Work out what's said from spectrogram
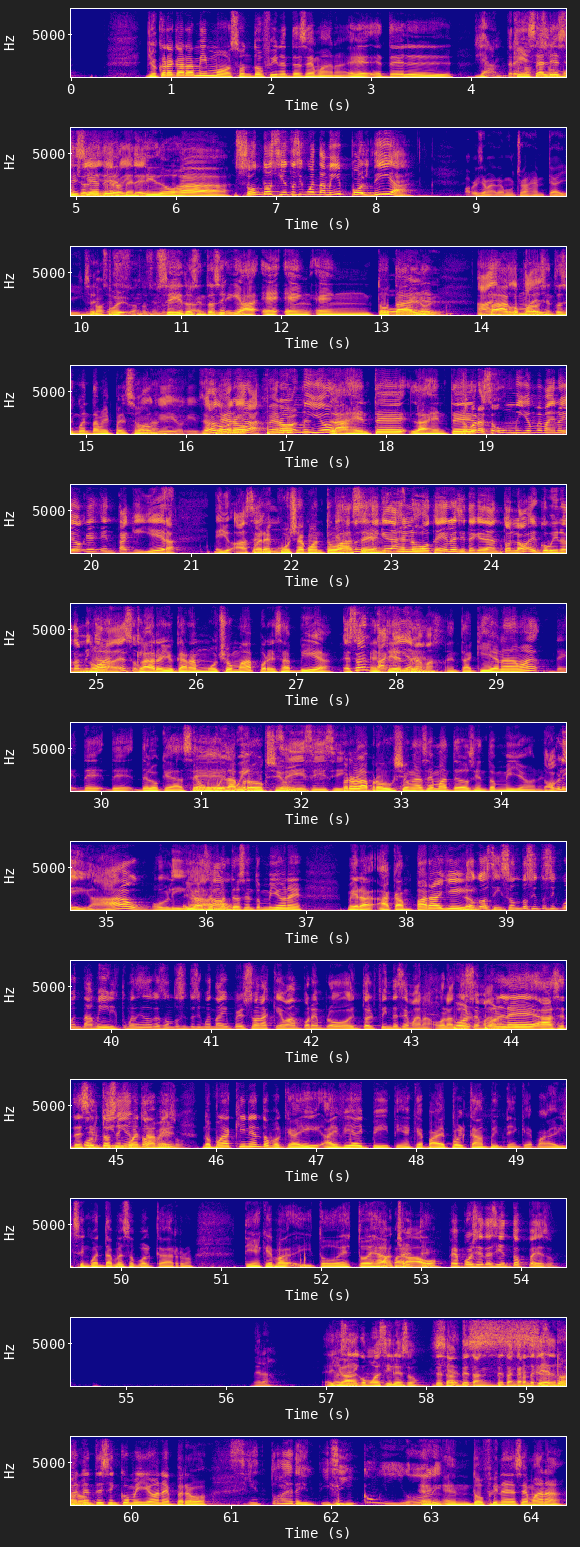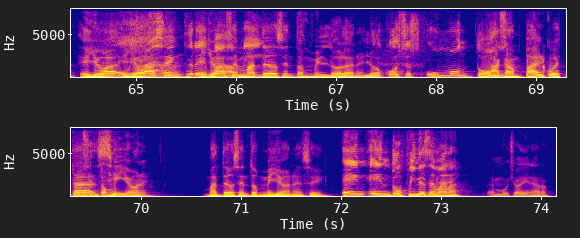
Yo creo que ahora mismo son dos fines de semana. Es, es del Diantre, 15 al papi, son mucho 17 y dinero, el ¿oíste? 22 a... Son 250 mil por día. Papi, se mete mucha gente allí. Sí, no sé por- si son 250 sí, 250. ah, en, en- total. Ah, va como total. 250 mil personas. Ok, ok. O sea, como Pero, un millón. la gente, la gente, No, pero eso es un millón, me imagino yo que en taquillera. Ellos hacen. pero escucha cuánto Exacto, Si hacen. te quedas en los hoteles, si te quedas en todos lados, el gobierno también No, gana de eso. Claro, ellos ganan mucho más por esas vías. Eso en taquilla nada más. En taquilla nada más de, de- de- de lo que hace la producción. Sí, sí, sí. Pero la producción hace más de 200 millones. Obligado, obligado. Ellos hacen más de 200 millones. Mira, acampar allí. Loco, si son 250 mil, tú me estás diciendo que son 250 mil personas que van, por ejemplo, en todo el fin de semana o las pon- dos semanas. ponle a 750 mil. 500 pesos. No pongas 500 porque ahí hay VIP, tienes que pagar por camping, tienes que pagar 50 pesos por carro, tienes que pagar. Y todo esto es Más aparte. Pues por 700 pesos. Mira. Ellos no sé cómo decir eso. De tan, de tan, de tan grande que es el número. 175 millones, pero 175 millones. en, en dos fines de semana. Ellos, ellos hacen ellos hacen más de 200 mil dólares. Loco, eso es un montón. Acampar cuesta 200 sí, millones. más de 200 millones, sí. En, en dos fines de semana. Es mucho dinero.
